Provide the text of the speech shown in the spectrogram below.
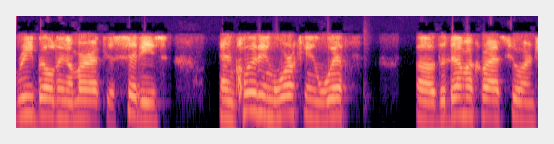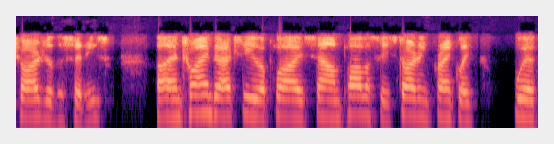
rebuilding America's cities, including working with uh, the Democrats who are in charge of the cities uh, and trying to actually apply sound policy, starting, frankly, with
